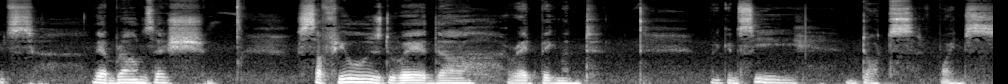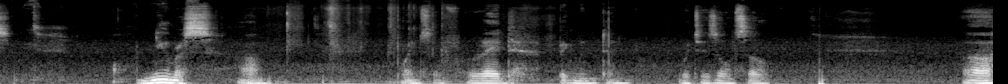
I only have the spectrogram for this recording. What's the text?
It's they're brownish suffused with uh, red pigment you can see dots points numerous um, points of red pigment and which is also uh,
